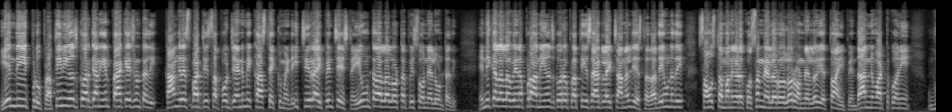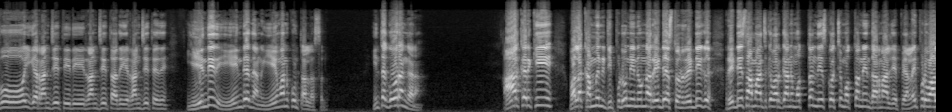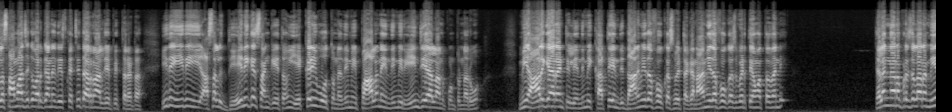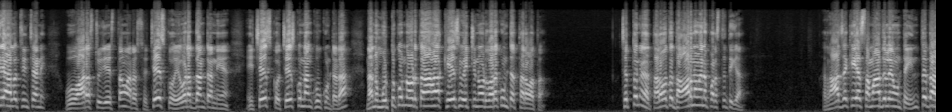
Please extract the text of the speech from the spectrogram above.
ఏంది ఇప్పుడు ప్రతి నియోజకవర్గానికి ఏం ప్యాకేజ్ ఉంటుంది? కాంగ్రెస్ పార్టీ సపోర్ట్ చేయండి మీకు కాస్త ఎక్కువ ఈ చిర్ర అయిపోయింది చేసిన. ఏముంటుంది అలా లోటపీస్ ఓ నెల ఉంటుంది. ఎన్నికలలో పోయినప్పుడు ఆ నియోజకవర్గం ప్రతి శాటిలైట్ ఛానల్ చేస్తుంది. అదేమున్నది సంస్థ మనగడ కోసం నెల రోజులు రెండు నెలలో ఎత్తం అయిపోయింది. దాన్ని పట్టుకొని ఓ ఇక రంజిత్ ఇది రంజిత్ అది రంజిత్ ఇది. ఏంది ఇది? ఏంది దాన్ని ఏమనుకుంటారు అసలు? ఇంత ఘోరంగానా? ఆఖరికి వాళ్ళ కమ్యూనిటీ ఇప్పుడు నేను ఉన్న రెడ్డి వేస్తున్నాను రెడ్డి రెడ్డి సామాజిక వర్గాన్ని మొత్తం తీసుకొచ్చి మొత్తం నేను ధర్నాలు చెప్పాను ఇప్పుడు వాళ్ళ సామాజిక వర్గాన్ని తీసుకొచ్చి ధర్నాలు చెప్పిస్తారట. ఇది ఇది అసలు దేనికి సంకేతం? ఎక్కడికి పోతున్నది? మీ పాలన ఏంది? మీరు ఏం చేయాలనుకుంటున్నారు? మీ ఆరు గ్యారంటీలు ఏంది మీ కథ ఏంది? దాని మీద ఫోకస్ పెట్టక నా మీద ఫోకస్ పెడితే ఏమవుతుందండి తెలంగాణ ప్రజలారా మీరే ఆలోచించండి. ఓ అరెస్టు చేస్తాం అరెస్ట్ చేసుకో ఎవడద్దంటాను చేసుకో చేసుకున్నాక కూకుంటాడా? నన్ను ముట్టుకున్నోడు తహా కేసు పెట్టినోడు వరకు ఉంటుంది తర్వాత. చెప్తున్నా తర్వాత దారుణమైన పరిస్థితిగా. రాజకీయ సమాధులే ఉంటాయి. ఇంత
